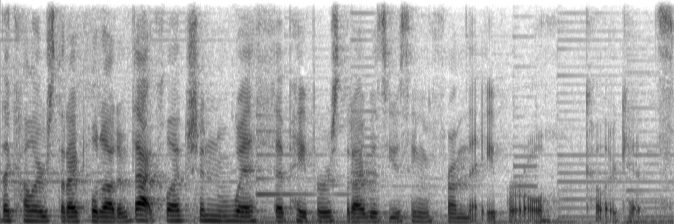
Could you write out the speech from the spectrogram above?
the colors that I pulled out of that collection with the papers that I was using from the April color kits.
